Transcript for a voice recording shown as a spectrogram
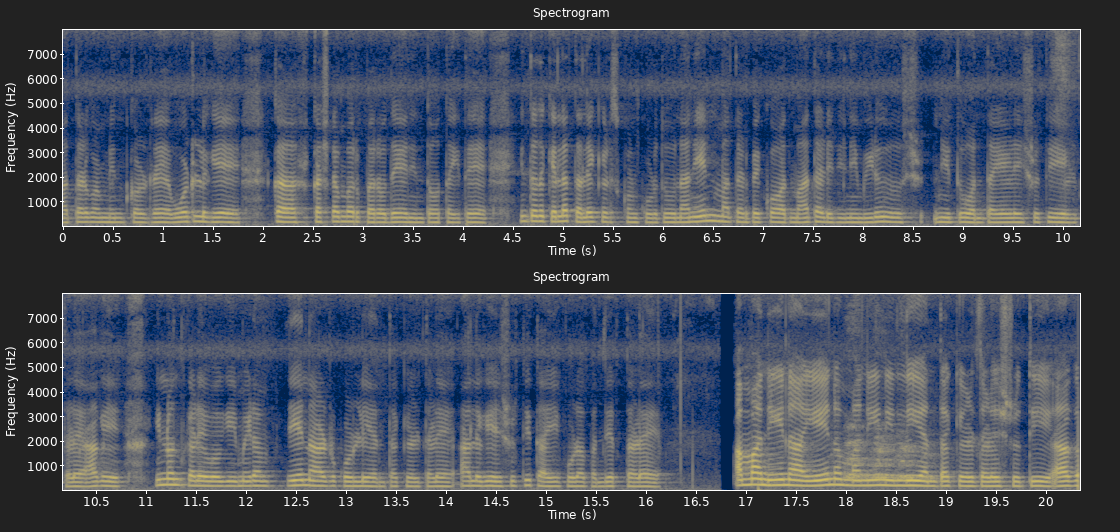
ಮಾತಾಡ್ಕೊಂಡು ನಿಂತ್ಕೊಂಡ್ರೆ ಹೋಟ್ಲಿಗೆ ಕಸ್ಟಮರ್ ಬರೋದೇ ನಿಂತೋತೈತೆ. ಇಂಥದಕ್ಕೆಲ್ಲ ತಲೆ ಕೆಡಿಸ್ಕೊಂಡು ಕುಡ್ದು, ನಾನು ಏನು ಮಾತಾಡಬೇಕು ಅದು ಮಾತಾಡಿದ್ದೀನಿ, ಬಿಡು ನೀತು ಅಂತ ಹೇಳಿ ಶ್ರುತಿ ಹೇಳ್ತಾಳೆ. ಹಾಗೆ ಇನ್ನೊಂದು ಕಡೆ ಹೋಗಿ ಮೇಡಮ್ ಏನು ಆರ್ಡ್ರ್ ಕೊಡಲಿ? ಅಂತ ಕೇಳ್ತಾಳೆ. ಅಲ್ಲಿಗೆ ಶ್ರುತಿ ತಾಯಿ ಕೂಡ ಬಂದಿರ್ತಾಳೆ. ಅಮ್ಮ ನೀನಾ, ಏನಮ್ಮ ನೀನಿಲ್ಲಿ ಅಂತ ಕೇಳ್ತಾಳೆ ಶ್ರುತಿ. ಆಗ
